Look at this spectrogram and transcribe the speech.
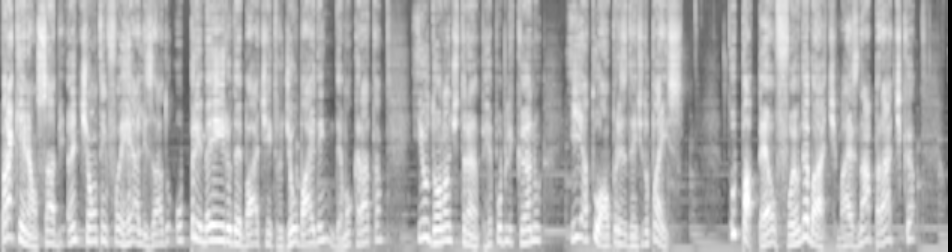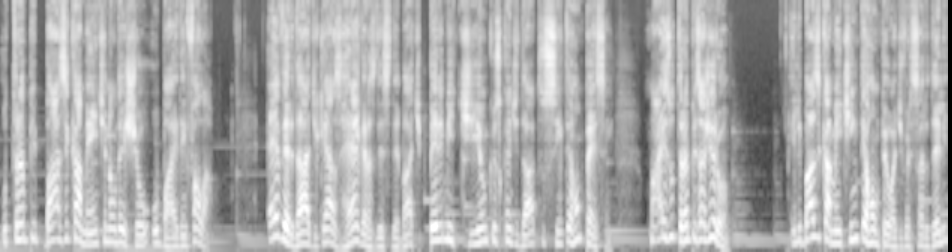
Para quem não sabe, anteontem foi realizado o primeiro debate entre o Joe Biden, democrata, e o Donald Trump, republicano e atual presidente do país. No papel foi um debate, mas na prática o Trump basicamente não deixou o Biden falar. É verdade que as regras desse debate permitiam que os candidatos se interrompessem, mas o Trump exagerou. Ele basicamente interrompeu o adversário dele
